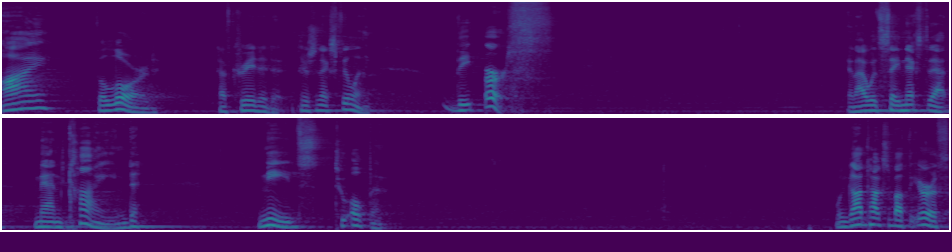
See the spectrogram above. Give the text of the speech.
I, the Lord, have created it. Here's the next fill in the earth. And I would say next to that, mankind needs to open. When God talks about the earth,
